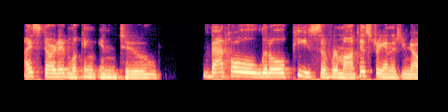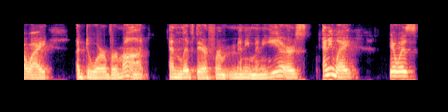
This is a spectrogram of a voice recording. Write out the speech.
I started looking into that whole little piece of Vermont history. And as you know, I adore Vermont and lived there for many, many years. Anyway, there was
